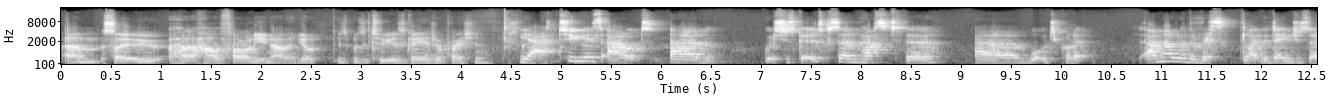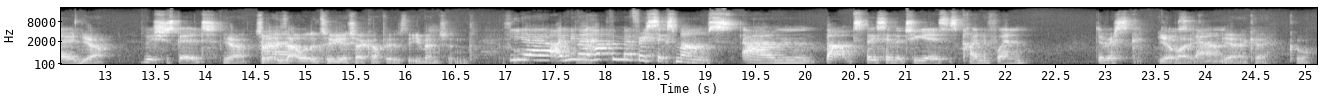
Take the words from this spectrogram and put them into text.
Um, so how, how far on are you now? Then you're was it two years ago you had your operation? Did you say? Yeah, two years out, um, which is good because I'm past the uh, what would you call it? I'm out of the risk, like the danger zone, Yeah, which is good. yeah. So is that what the two year checkup is that you mentioned? Before? Yeah, I mean, I have them every six months, um, but they say that two years is kind of when the risk Yeah, goes like down. yeah, okay, cool.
